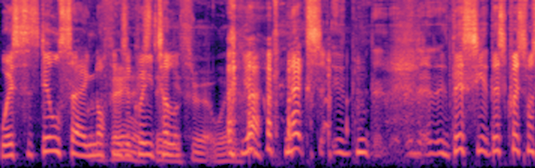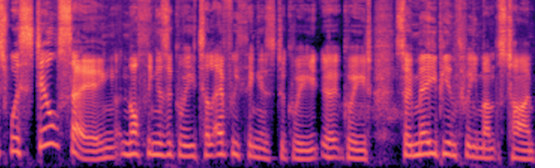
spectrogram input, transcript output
we're still saying nothing's Very agreed nice till. you threw it away. Yeah, next uh, this year, this Christmas, we're still saying nothing is agreed till everything is agreed. Agreed. So maybe in three months' time,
